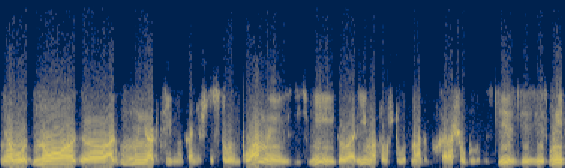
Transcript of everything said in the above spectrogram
Вот. Но э, а мы активно, конечно, строим планы с детьми и говорим о том, что вот надо бы хорошо было бы здесь, здесь, здесь. Мы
